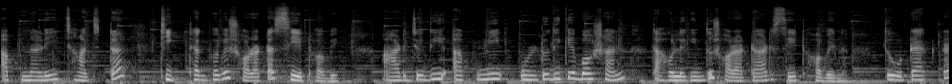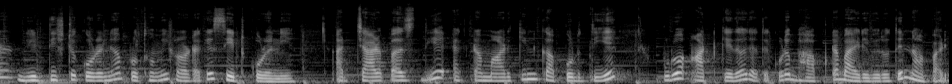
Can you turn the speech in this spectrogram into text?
আপনার এই ছাঁচটা ঠিকঠাকভাবে সরাটা সেট হবে। আর যদি আপনি উল্টো দিকে বসান, তাহলে কিন্তু সরাটা আর সেট হবে না। তো ওটা একটা নির্দিষ্ট করে নেওয়া। প্রথমেই সরাটাকে সেট করে নিয়ে আর চারপাশ দিয়ে একটা মার্কিন কাপড় দিয়ে পুরো আটকে দেওয়া যাতে করে ভাবটা বাইরে বেরোতে না পারে।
